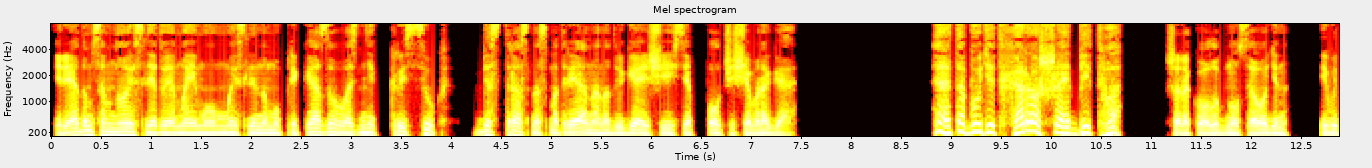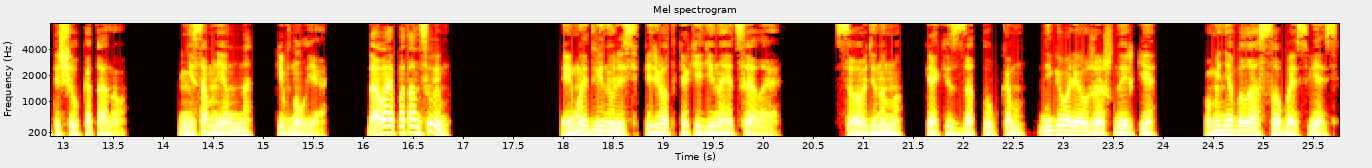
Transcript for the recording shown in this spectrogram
И рядом со мной, следуя моему мысленному приказу, возник крысюк, бесстрастно смотря на надвигающееся полчища врага. «Это будет хорошая битва!» — широко улыбнулся Один и вытащил катану. «Несомненно», — кивнул я. «Давай потанцуем». И мы двинулись вперед, как единое целое. С Одином, как и с затупком, не говоря уже о шнырке, у меня была особая связь.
